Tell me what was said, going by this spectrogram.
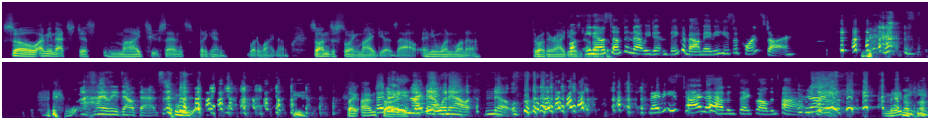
So i mean that's just my two cents but again what do i know? So i'm just throwing my ideas out. Anyone want to throw their ideas well, you know something that we didn't think about maybe he's a porn star I highly doubt that. like, I'm maybe sorry. Knock that one out. No. maybe he's tired of having sex all the time. Right. maybe he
